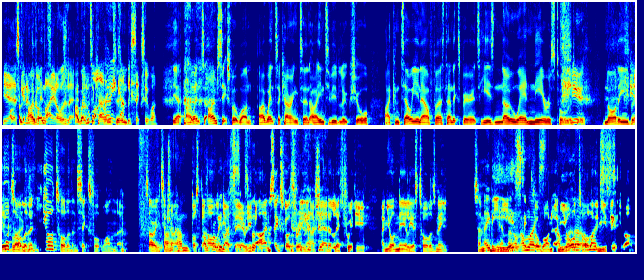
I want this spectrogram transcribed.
Yeah, it's going to go viral, isn't it? I went to what? Carrington. He can't be six foot one. Yeah, I went to. I'm six foot one. I went to Carrington. I interviewed Luke Shaw. I can tell you now, first-hand experience, he is nowhere near as tall Phew. as me. Not even You're close. taller than you're taller than six foot one, though. Sorry to try I'm- and bust a I'm hole in your like theory, foot- but I'm six foot three and I've shared a lift with you, and you're nearly as tall as me. So maybe Yeah, he is I'm- 6 like- foot one, and I'm you're I'm taller like than you think you are.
